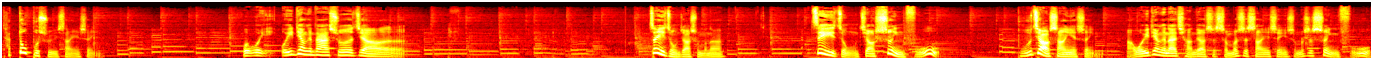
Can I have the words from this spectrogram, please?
它都不属于商业摄影。我我我一定要跟大家说，叫这种叫什么呢？这种叫摄影服务，不叫商业摄影。啊，我一定要跟大家强调是什么是商业摄影，什么是摄影服务。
